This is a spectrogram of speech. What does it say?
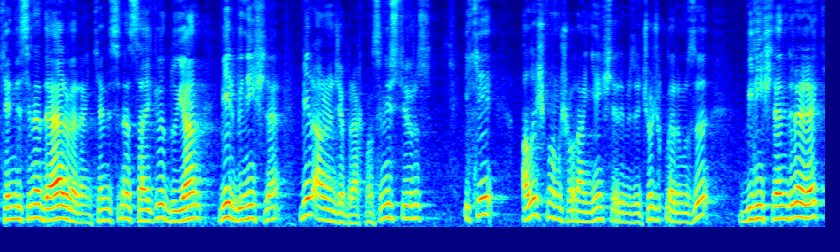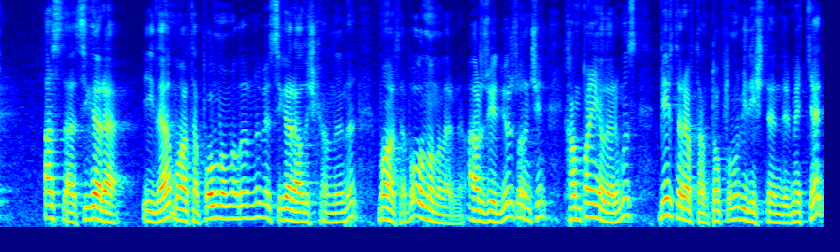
kendisine değer veren, kendisine saygı duyan bir bilinçle bir an önce bırakmasını istiyoruz. İki, alışmamış olan gençlerimizi, çocuklarımızı bilinçlendirerek asla sigara ile muhatap olmamalarını ve sigara alışkanlığının muhatabı olmamalarını arzu ediyoruz. Onun için kampanyalarımız bir taraftan toplumu bilinçlendirmekken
